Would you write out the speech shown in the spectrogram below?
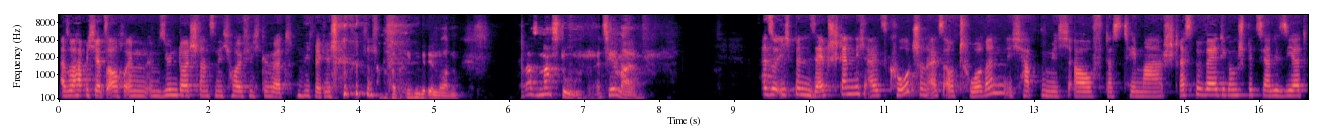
also habe ich jetzt auch im, im Süden Deutschlands nicht häufig gehört. Nicht wirklich. Also vertreten wir den Norden. Was machst du? Erzähl mal. Also ich bin selbstständig als Coach und als Autorin. Ich habe mich auf das Thema Stressbewältigung spezialisiert,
